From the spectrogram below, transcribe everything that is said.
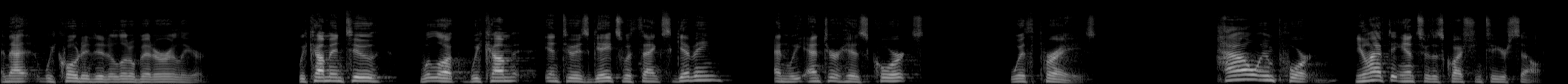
And that we quoted it a little bit earlier. We come into well, look, we come into his gates with thanksgiving and we enter his courts with praise. How important, you'll have to answer this question to yourself.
